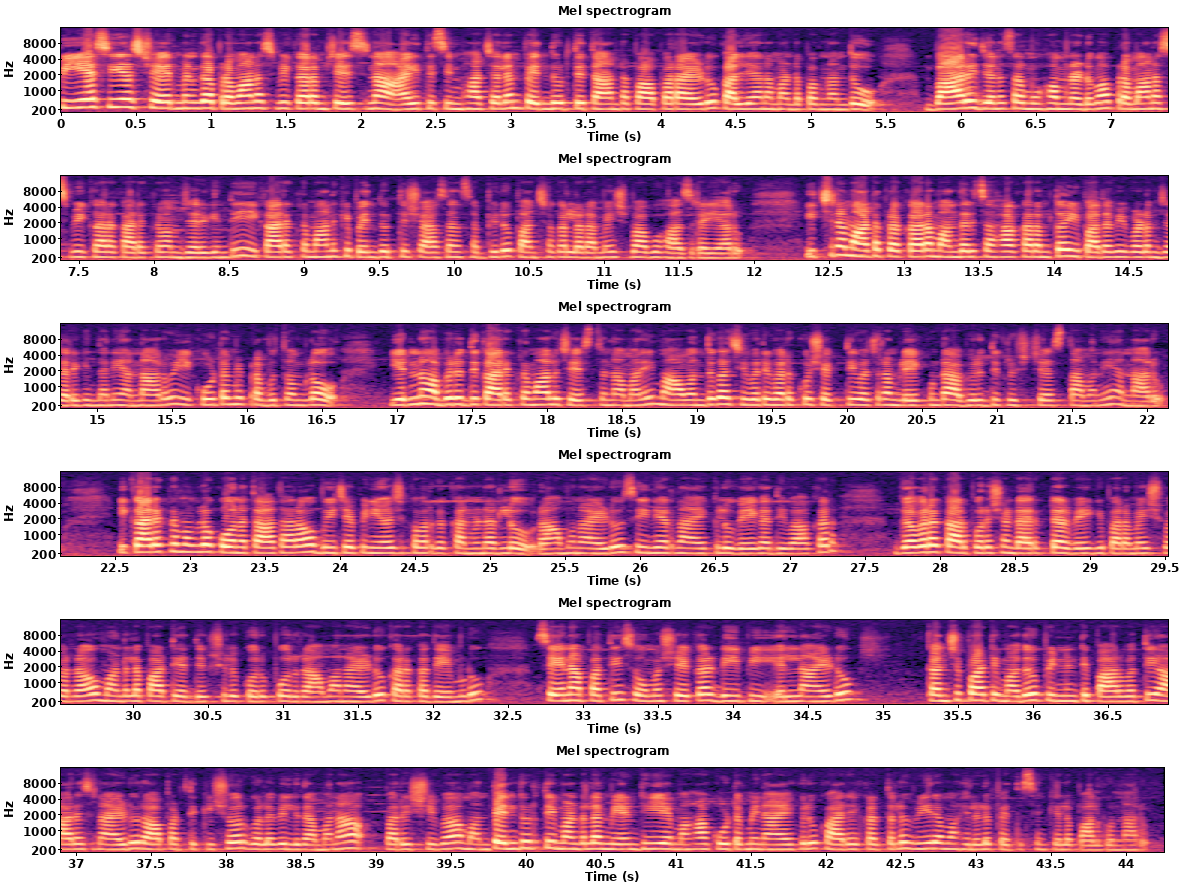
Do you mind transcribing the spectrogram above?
PSCS చైర్మన్గా ప్రమాణ స్వీకారం చేసిన ఐతి సింహాచలం పెందుర్తి తాంట కళ్యాణ మండపం నందు భారీ జనసమూహం నడుమ ప్రమాణ స్వీకార కార్యక్రమం జరిగింది. ఈ కార్యక్రమానికి పెందుర్తి శాసనసభ్యులు పంచకర్ల రమేష్ బాబు హాజరయ్యారు. ఇచ్చిన మాట ప్రకారం అందరి సహకారంతో ఈ పదవి ఇవ్వడం జరిగిందని అన్నారు. ఈ కూటమి ప్రభుత్వంలో ఎన్నో అభివృద్ధి కార్యక్రమాలు చేస్తున్నామని మా వంతుగా చివరి వరకు శక్తి వచనం లేకుండా అభివృద్ధి కృషి చేస్తామని అన్నారు. ఈ కార్యక్రమంలో కోన తాతారావు బీజేపీ నియోజకవర్గ కన్వీనర్లు రామునాయుడు సీనియర్ నాయకులు వేగ దివాకర్ గౌర కార్పొరేషన్ డైరెక్టర్ వేగి పరమేశ్వరరావు మండల పార్టీ అధ్యక్షులు కొరుపూరు రామానాయుడు కరకదేముడు సేనాపతి సోమశేఖర్ డిపిఎల్ నాయుడు కంచిపాటి మధు పిన్నింటి పార్వతి ఆర్ఎస్ నాయుడు రాపర్తి కిషోర్ గొలవిల్లి రమణ పరిశివ పెందుర్తి మండలం ఎన్డీఏ మహాకూటమి నాయకులు కార్యకర్తలు వీర మహిళలు పెద్ద సంఖ్యలో పాల్గొన్నారు.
